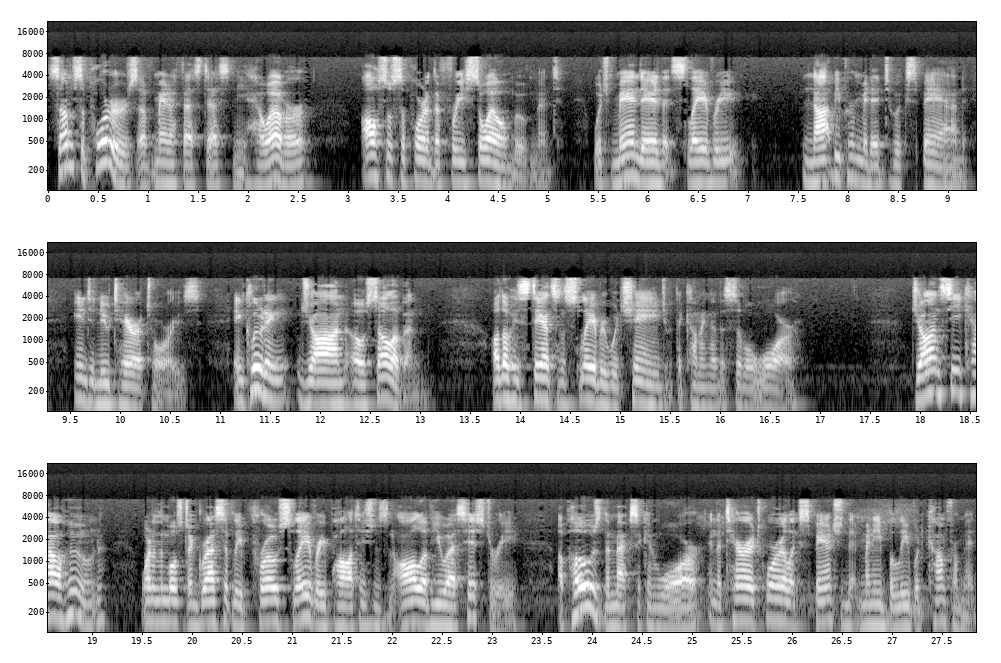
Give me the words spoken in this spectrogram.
Some supporters of Manifest Destiny, however, also supported the Free Soil movement, which mandated that slavery not be permitted to expand into new territories, including John O'Sullivan, although his stance on slavery would change with the coming of the Civil War. John C. Calhoun, one of the most aggressively pro-slavery politicians in all of U.S. history, opposed the Mexican War and the territorial expansion that many believe would come from it,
